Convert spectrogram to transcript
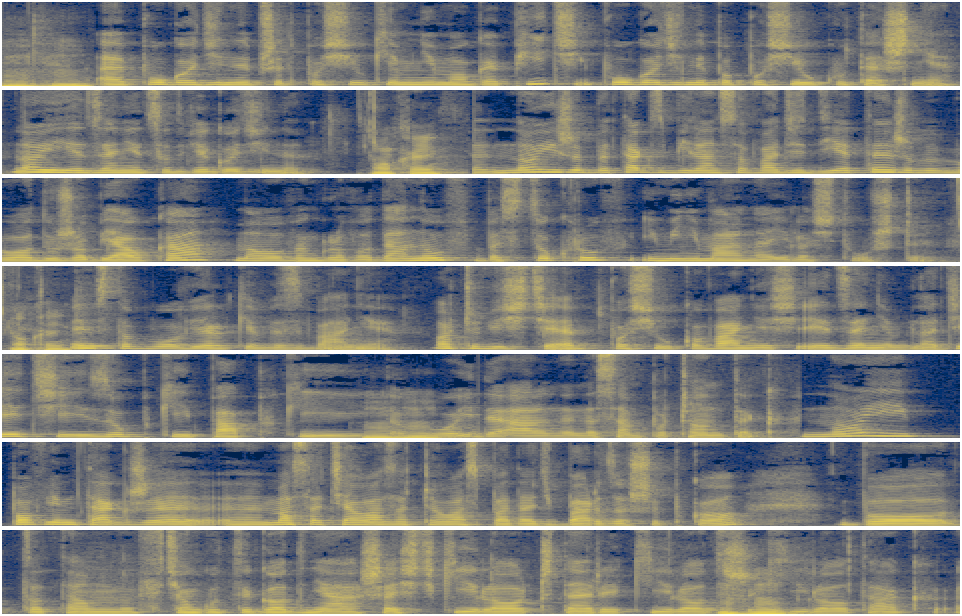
Mhm. Pół godziny przed posiłkiem nie mogę pić i pół godziny po posiłku też nie. No i jedzenie co dwie godziny. Okay. No i żeby tak zbilansować dietę, żeby było dużo białka, mało węglowodanów, bez cukrów i minimalna ilość tłuszczy. Okay. Więc to było wielkie wyzwanie. Oczywiście posiłkowanie się jedzeniem dla dzieci, zupki, papki, to mhm. było idealne na sam początek. No i powiem tak, że e, masa ciała zaczęła spadać bardzo szybko bo to tam w ciągu tygodnia 6 kilo, 4 kilo, 3 mhm. kilo, tak?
